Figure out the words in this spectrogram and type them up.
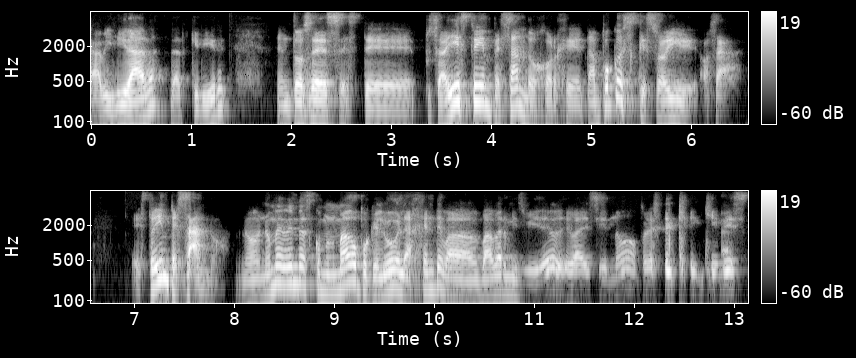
habilidad de adquirir. Entonces, este, pues ahí estoy empezando, Jorge. Tampoco es que soy, o sea, estoy empezando. No, no me vendas como un mago porque luego la gente va, a ver mis videos y va a decir, no, pero ¿quién es?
